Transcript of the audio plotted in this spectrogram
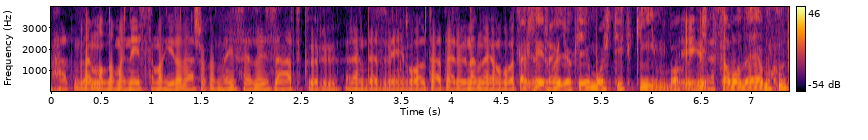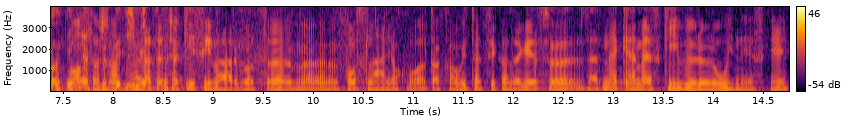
Hát nem mondom, hogy néztem a híradásokat, mert hiszen ez egy zárt körű rendezvény volt, tehát erről nem nagyon volt. Ezért hír, vagyok én most itt kímba, hogy mit szabad elmondani. Pontosan, tehát csak kiszivárgott foszlányok voltak, ha úgy tetszik az egész, tehát nekem ez kívülről úgy néz ki,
